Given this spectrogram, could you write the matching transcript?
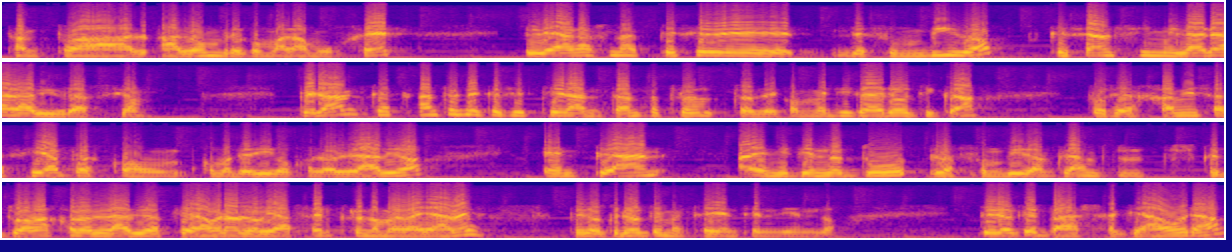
tanto al, hombre como a la mujer, le hagas una especie de, de, zumbido que sean similares a la vibración. Pero antes, antes de que existieran tantos productos de cosmética erótica, pues el jamming se hacía, pues con, como te digo, con los labios, en plan emitiendo tú los zumbidos, en plan que tú hagas con los labios que ahora lo voy a hacer, pero no me vaya a ver. Pero creo que me estáis entendiendo. Pero ¿qué pasa? Que ahora,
